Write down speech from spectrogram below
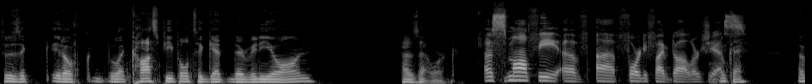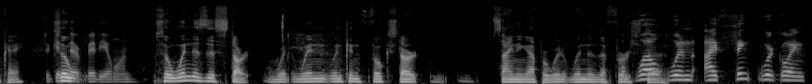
So does it it'll will it cost people to get their video on? How does that work? A small fee of uh, $45, yes, Okay. Okay. to get So- their video on. So when does this start? When when when can folks start signing up or when when are the first Well, uh, when I think we're going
